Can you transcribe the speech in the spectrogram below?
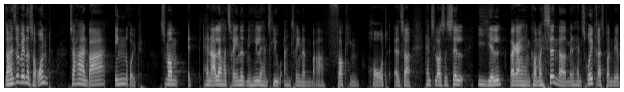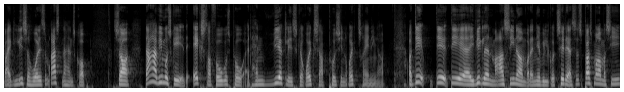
Når han så vender sig rundt, så har han bare ingen ryg. Som om, at han aldrig har trænet den i hele hans liv, og han træner den bare fucking hårdt. Altså, han slår sig selv ihjel, hver gang han kommer i centret, men hans ryg responderer bare ikke lige så hurtigt som resten af hans krop. Så der har vi måske et ekstra fokus på, at han virkelig skal rykke sig på sine rygtræninger. Og det, det, det er i virkeligheden meget sigende om, hvordan jeg vil gå til det. Altså spørgsmålet om at sige,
